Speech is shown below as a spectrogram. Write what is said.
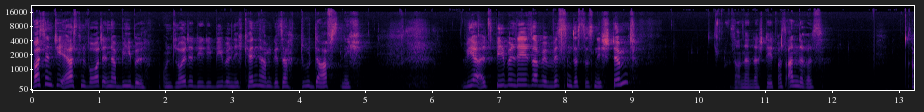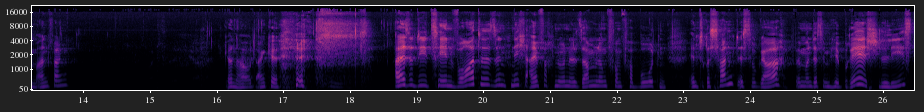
was sind die ersten Worte in der Bibel? Und Leute, die die Bibel nicht kennen, haben gesagt, du darfst nicht. Wir als Bibelleser, wir wissen, dass das nicht stimmt, sondern da steht was anderes. Am Anfang Genau, danke. Also die zehn Worte sind nicht einfach nur eine Sammlung von Verboten. Interessant ist sogar, wenn man das im Hebräischen liest,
